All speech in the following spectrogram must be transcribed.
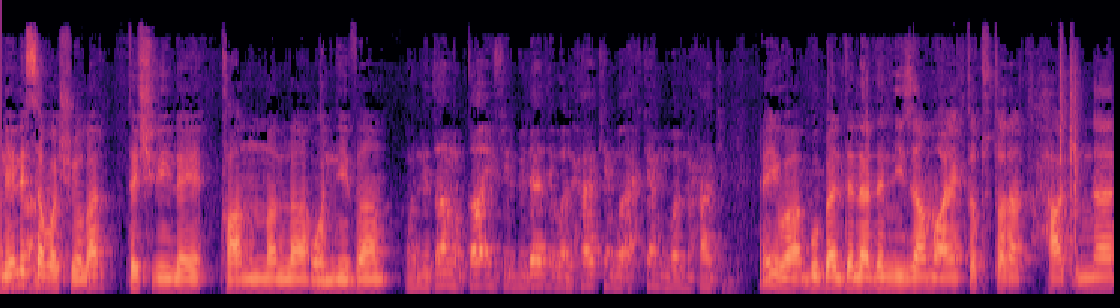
Neyle والنظام savaşıyorlar? Teşriyle, kanunlarla, o nizam. والنظام القائم في البلاد والحاكم وأحكام والمحاكم Eyvah bu beldelerde nizamı ayakta tutarak hakimler,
